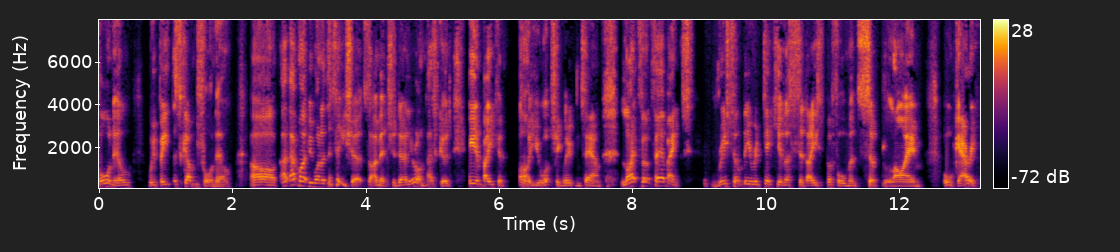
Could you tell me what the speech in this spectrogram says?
four 0 We beat the scum four 0 Oh, ah, that that might be one of the t-shirts that I mentioned earlier on. That's good. Ian Bacon. Are you watching Luton Town? Lightfoot Fairbanks. Recently ridiculous. Today's performance sublime. Oh, Gary.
